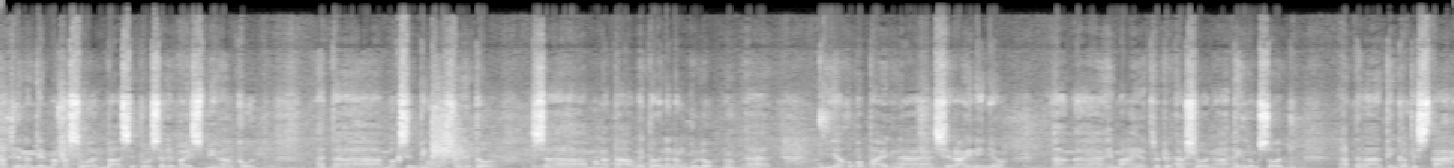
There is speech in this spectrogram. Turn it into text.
at ganoon din makasuhan base po sa revised penal code at uh, magsilbing leksyon ito sa mga taong ito na nanggulo no? at hindi ako papayag na sirain ninyo ang uh, imahe at reputasyon ng ating lungsod at ng ating kapistahan.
